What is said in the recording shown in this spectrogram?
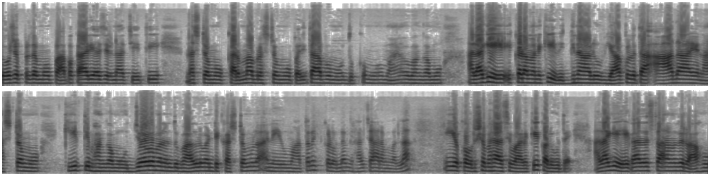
దోషప్రదము పాపకార్యాచరణ చేతి నష్టము కర్మ భ్రష్టము పరితాపము దుఃఖము మానవభంగము. అలాగే ఇక్కడ మనకి విఘ్నాలు వ్యాకులత ఆదాయ నష్టము కీర్తిభంగము ఉద్యోగమనందు బాధలు వంటి కష్టములు అనేవి మాత్రం ఇక్కడ ఉన్న గ్రహచారం వల్ల ఈ యొక్క వృషభ రాశి వాళ్ళకి కలుగుతాయి. అలాగే ఏకాదశ స్థానమందు రాహు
